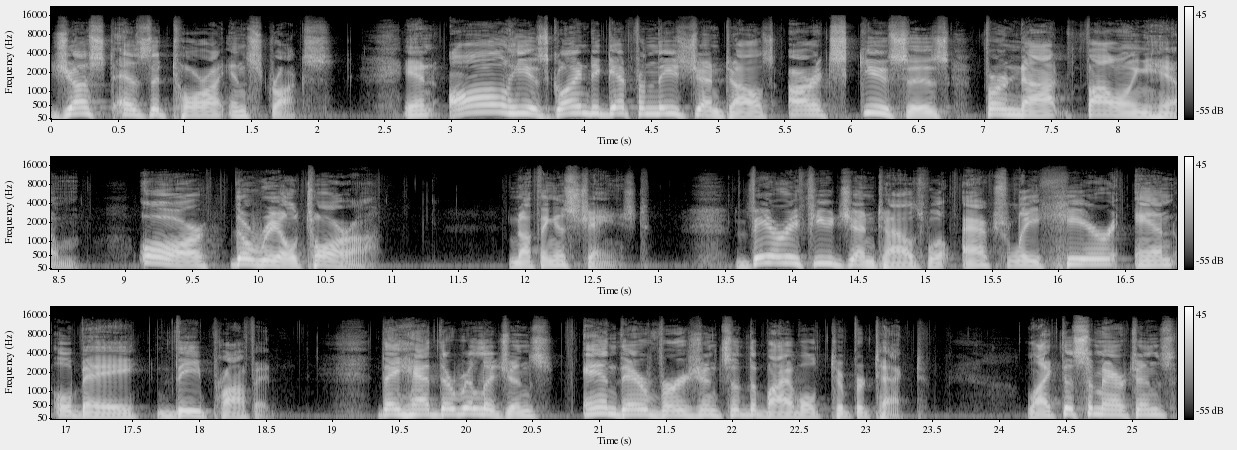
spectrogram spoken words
just as the Torah instructs. And all he is going to get from these Gentiles are excuses for not following him or the real Torah. Nothing has changed. Very few Gentiles will actually hear and obey the prophet. They had their religions and their versions of the Bible to protect. Like the Samaritans,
